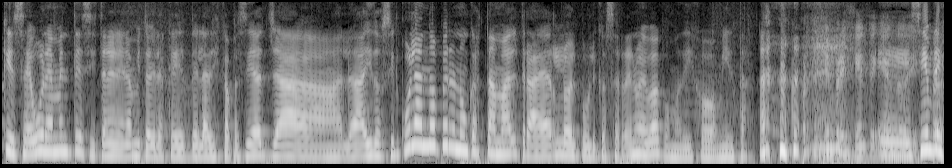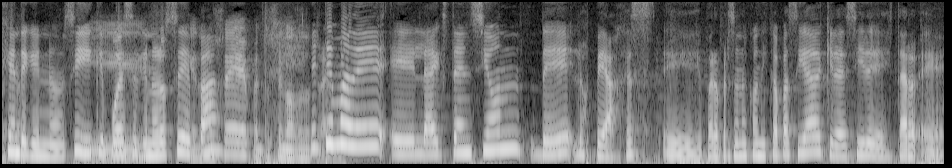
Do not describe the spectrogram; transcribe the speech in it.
que seguramente si están en el ámbito de la, de la discapacidad ya lo ha ido circulando, pero nunca está mal traerlo, el público se renueva, como dijo Mirta. Aparte siempre hay gente que anda Eh, siempre hay gente que no, sí, que puede ser que no lo sepa. Que no lo sepa, entonces nosotros El traemos. tema de eh, la extensión de los peajes eh, para personas con discapacidad quiere decir estar eh,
